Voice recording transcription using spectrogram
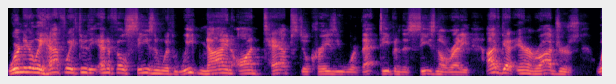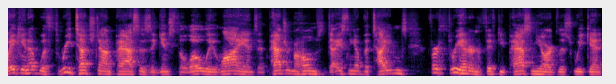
We're nearly halfway through the NFL season with week nine on tap. Still crazy. We're that deep in the season already. I've got Aaron Rodgers waking up with three touchdown passes against the lowly Lions and Patrick Mahomes dicing up the Titans for 350 passing yards this weekend.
